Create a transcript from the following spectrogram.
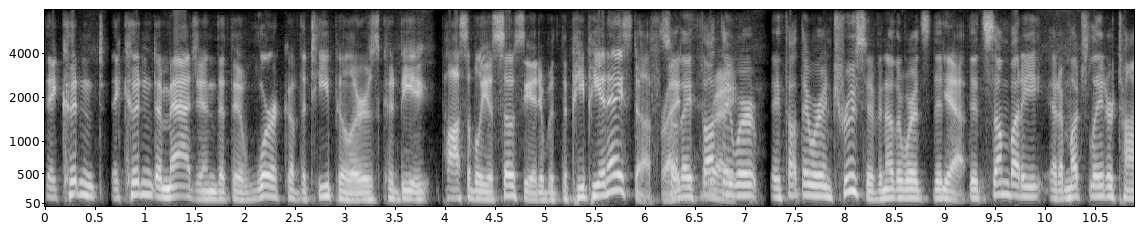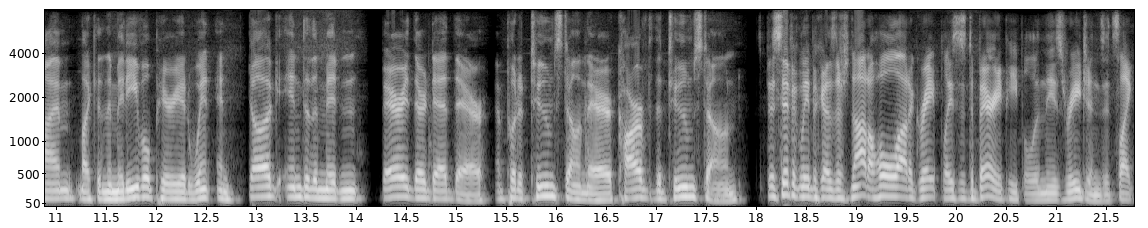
they couldn't they couldn't imagine that the work of the T pillars could be possibly associated with the PPNA stuff, right? so they thought they Right. were they thought they were intrusive in other words that Yeah. that somebody at a much later time like in the medieval period went and dug into the midden buried their dead there and put a tombstone there carved the tombstone specifically because there's not a whole lot of great places to bury people in these regions. It's like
